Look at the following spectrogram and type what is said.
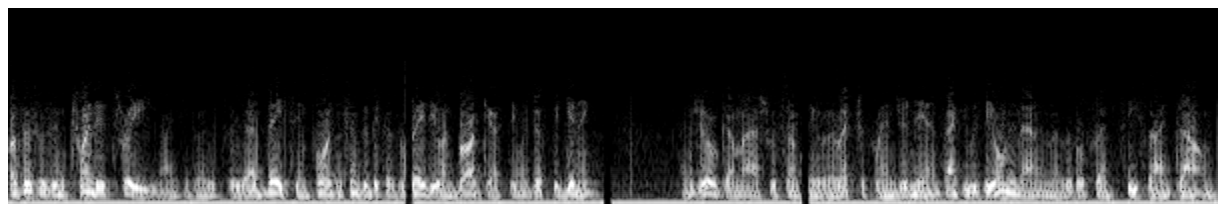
Course, this was in 23, 1923. That date's important simply because radio and broadcasting were just beginning. And Jules Gamache was something of an electrical engineer. In fact, he was the only man in a little French seaside town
